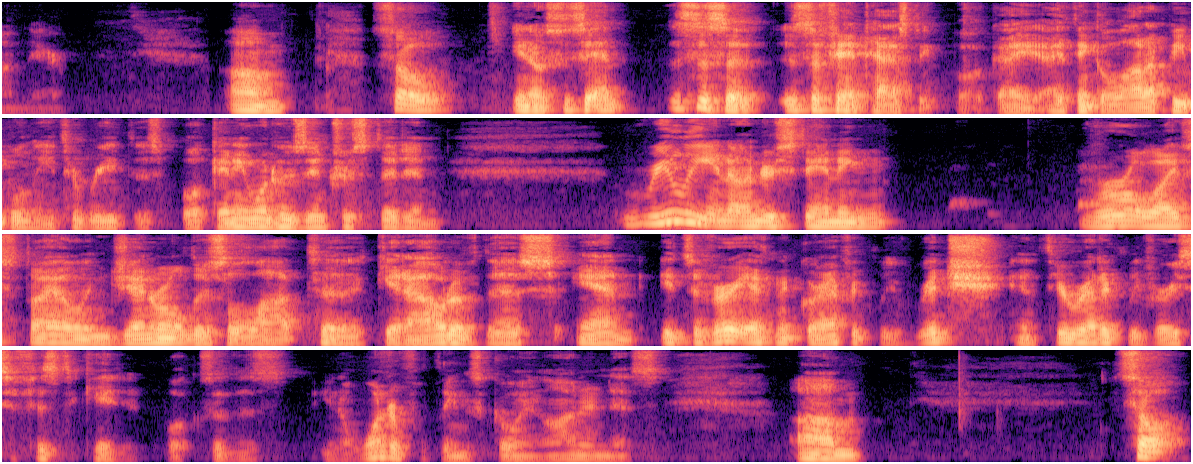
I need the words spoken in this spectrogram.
on there. Um, so you know, Susanne, this is a is a fantastic book. I, I think a lot of people need to read this book. Anyone who's interested in really in understanding rural lifestyle in general, there's a lot to get out of this, and it's a very ethnographically rich and theoretically very sophisticated book. So there's you know wonderful things going on in this. Um, so,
